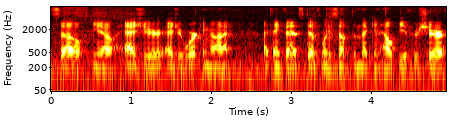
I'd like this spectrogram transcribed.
So, you know, as you're as you're working on it, I think that's definitely something that can help you for sure.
